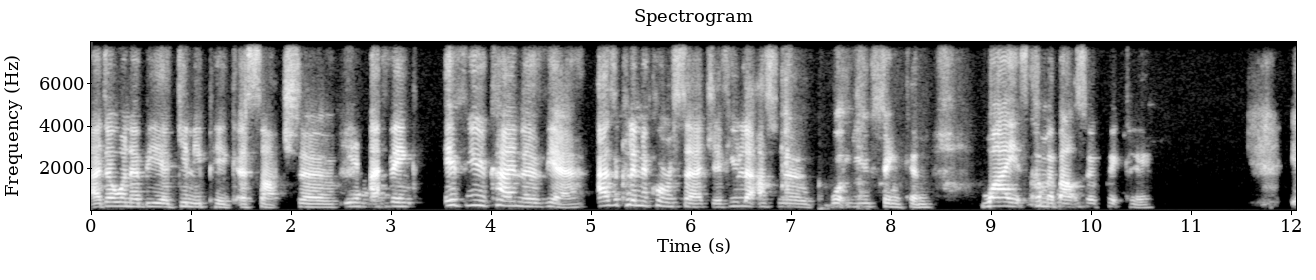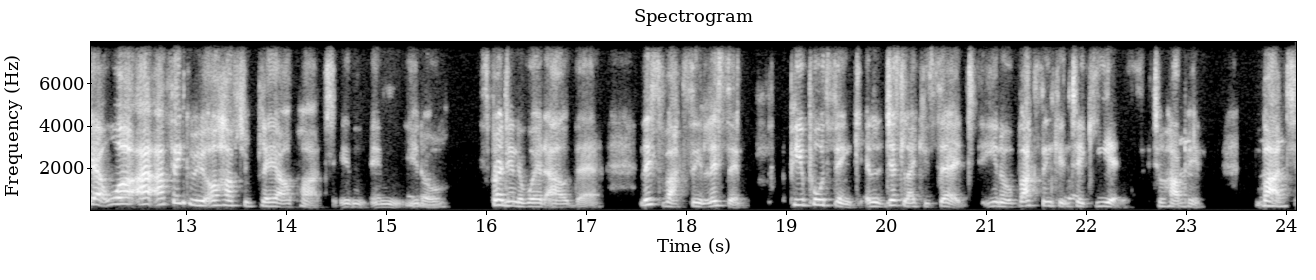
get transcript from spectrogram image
i don't want to be a guinea pig as such. So yeah. i think if you kind of yeah as a clinical researcher if you let us know what you think and why it's come about so quickly yeah well I, I think we all have to play our part in in you know spreading the word out there this vaccine listen people think just like you said you know vaccine can take years to happen mm-hmm. but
